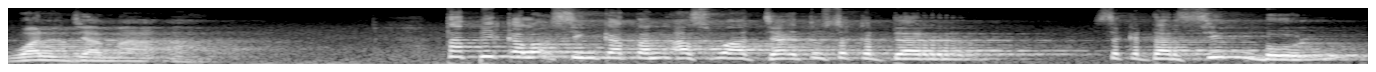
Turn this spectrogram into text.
wal jamaah tapi kalau singkatan aswaja itu sekedar sekedar simbol,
